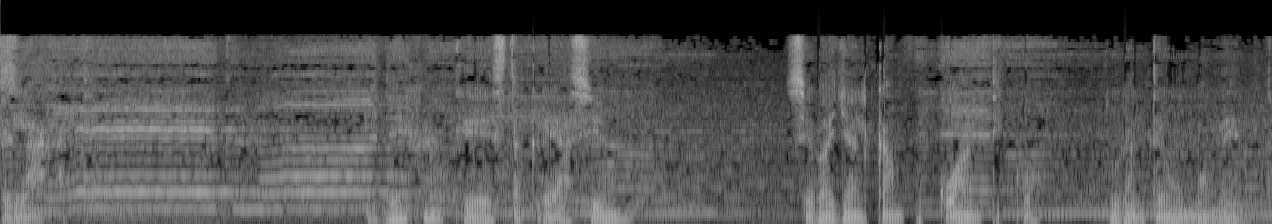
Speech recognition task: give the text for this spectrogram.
Relájate y deja que esta creación se vaya al campo cuántico durante un momento.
